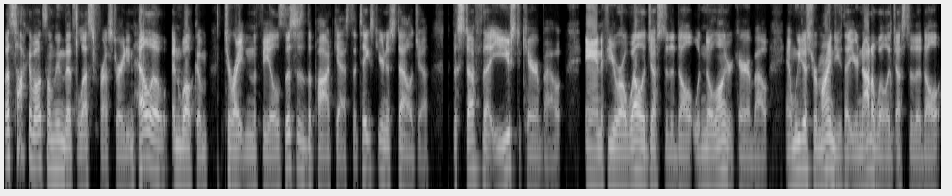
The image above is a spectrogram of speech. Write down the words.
let's talk about something that's less frustrating. Hello and welcome to Right in the Fields. This is the podcast that takes your nostalgia, the stuff that you used to care about, and if you are a well-adjusted adult, would no longer care about. And we just remind you that you're not a well-adjusted adult,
